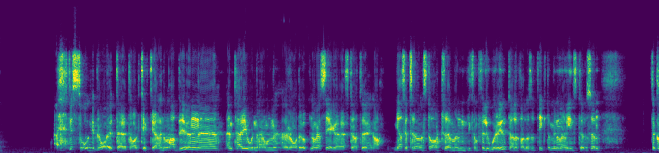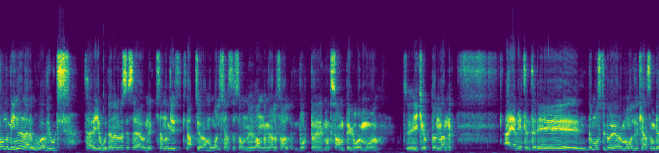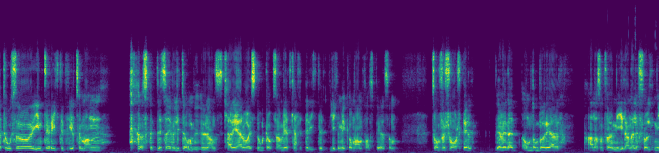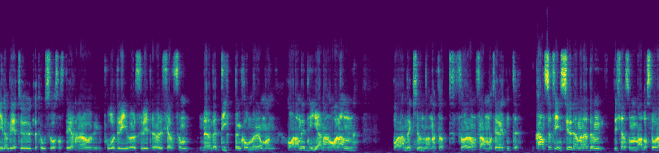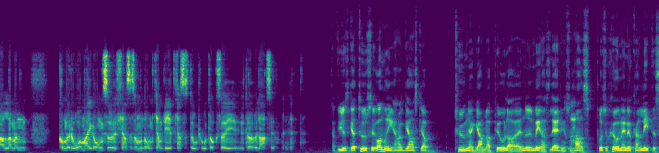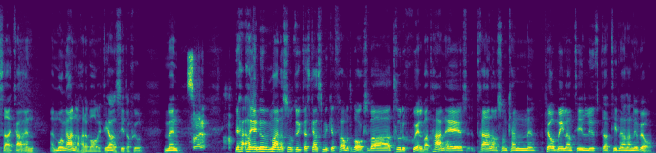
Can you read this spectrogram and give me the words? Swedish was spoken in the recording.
Det såg ju bra ut där ett tag tyckte jag. De hade ju en, eh, en period när de radade upp några segrar efter att, eh, ja, ganska trög start eh, men liksom förlorade ju inte i alla fall och så fick de ju några vinster och sen så kom de in i den här oavgjordsperioden eller vad ska jag säga och nu kan de ju knappt göra mål känns det som. Nu vann de i alla fall borta mot Samp igår i cupen men nej, jag vet inte. Det, de måste börja göra mål. Det känns som Gattuso inte riktigt vet hur man... det säger väl lite om hur hans karriär var i stort också. Han vet kanske inte riktigt lika mycket om anfallsspel som, som försvarsspel. Jag vet inte om de börjar... Alla som följer Milan eller följt Milan vet hur Gattuso var som spelare och pådrivare och så vidare. Det känns som när den där dippen kommer, om man, har han idéerna, har han, har han det kunnandet att föra dem framåt? Jag vet inte chansen finns ju. Jag menar, de, det känns som alla slår alla, men kommer Roma igång så känns det som att de kan bli ett ganska stort hot också i, utöver Lazio. Jag vet. För just Gattuso är omringad av ganska tunga gamla polare nu i Milans ledning. Så mm. hans position är nog kan lite säkrare än, än många andra hade varit i hans situation. Men så är det. Det här är nu mannen som ryktas ganska mycket fram och tillbaka. Vad tror du själv att han är tränaren som kan få Milan till lyfta till en annan nivå?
